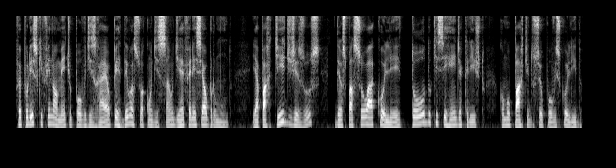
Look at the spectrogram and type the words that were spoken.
foi por isso que finalmente o povo de Israel perdeu a sua condição de referencial para o mundo. E a partir de Jesus, Deus passou a acolher todo que se rende a Cristo como parte do seu povo escolhido,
